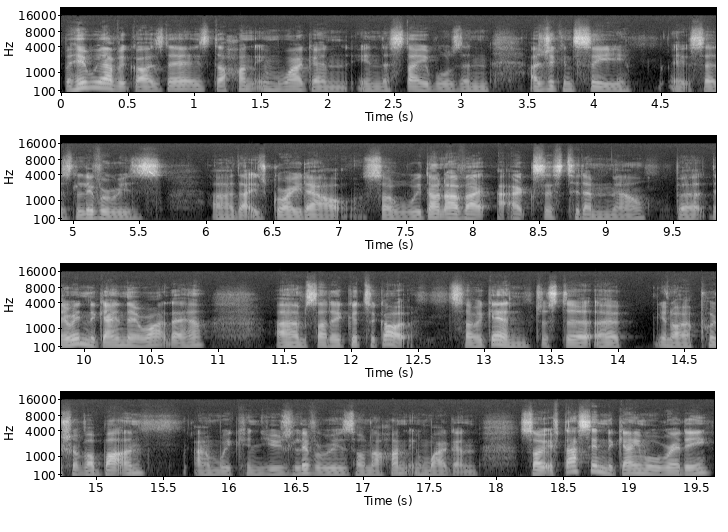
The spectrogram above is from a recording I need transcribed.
But here we have it, guys. There is the hunting wagon in the stables, and as you can see, it says liveries. Uh, that is greyed out, so we don't have access to them now, but they're in the game. They're right there, um, so they're good to go. So again, just a, a you know a push of a button, and we can use liveries on a hunting wagon. So if that's in the game already,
